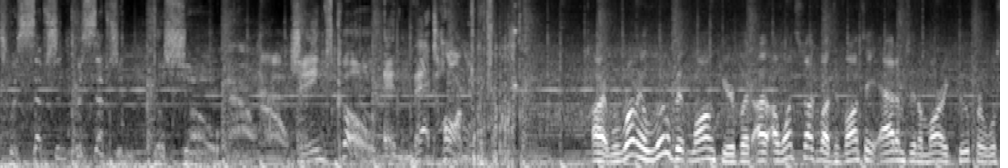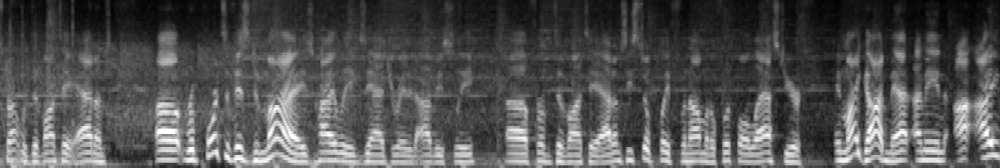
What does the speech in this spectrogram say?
Is Reception the show. Now, James Koh and Matt Harmon. All right, we're running a little bit long here, but I, I want to talk about Davante Adams and Amari Cooper. We'll start with Davante Adams. Uh, reports of his demise highly exaggerated, obviously, uh, from Davante Adams. He still played phenomenal football last year, and my God, Matt, I mean. I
